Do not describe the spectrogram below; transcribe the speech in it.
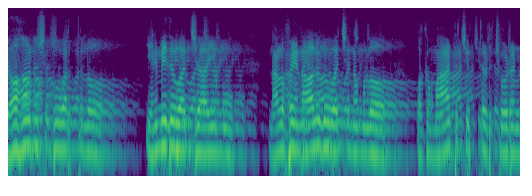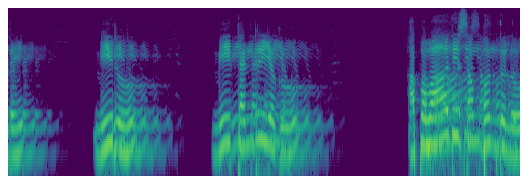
యోహాను శుభవార్తలో ఎనిమిదవ అధ్యాయము నలభై నాలుగు వచనములో ఒక మాట చెప్తాడు చూడండి. మీరు మీ తండ్రి యొగు అపవాది సంబంధులు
